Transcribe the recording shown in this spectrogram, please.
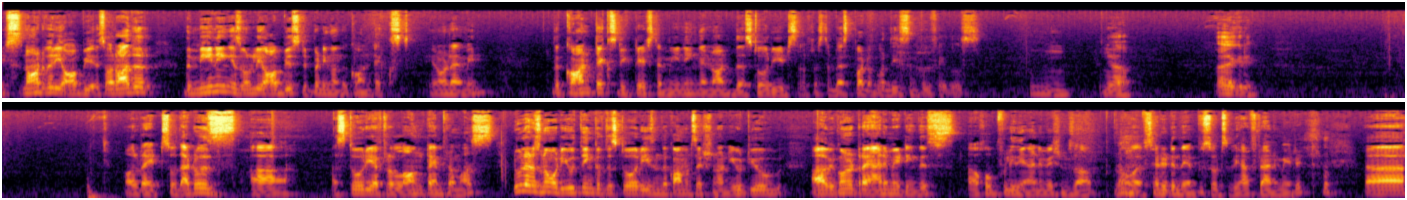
it's not very obvious, or rather, the meaning is only obvious depending on the context. You know what I mean? The context dictates the meaning, and not the story itself. That's the best part about these simple fables. Mm. Yeah, I agree. All right, so that was uh, a story after a long time from us. Do let us know what you think of the stories in the comment section on YouTube. Uh, we're going to try animating this. Uh, hopefully, the animation's are up. Now, I've said it in the episode, so we have to animate it. Uh,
